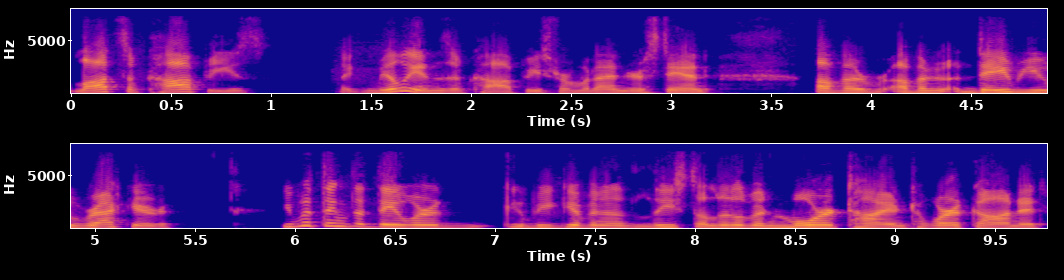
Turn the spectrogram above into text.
lots of copies, like millions of copies, from what I understand, of a of a debut record, you would think that they were be given at least a little bit more time to work on it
